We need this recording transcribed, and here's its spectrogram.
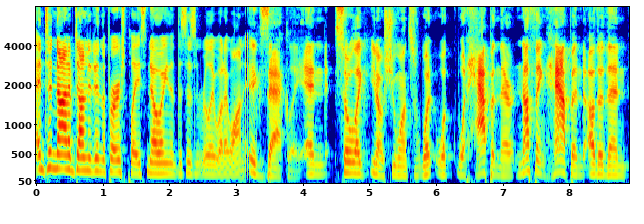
And to not have done it in the first place, knowing that this isn't really what I wanted. Exactly. And so like, you know, she wants what what what happened there? Nothing happened other than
